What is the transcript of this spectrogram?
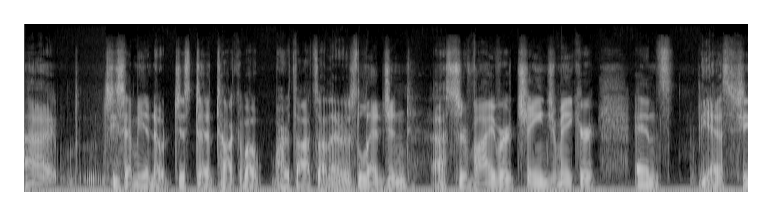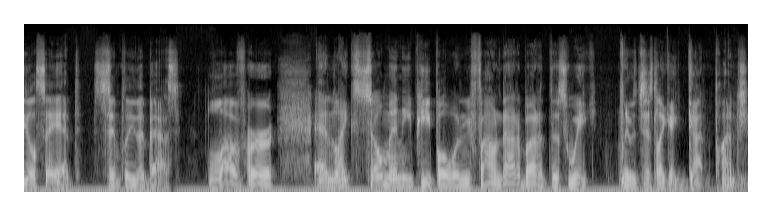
Uh, she sent me a note just to talk about her thoughts on it. It was legend, a survivor, change maker, and yes, she'll say it, simply the best. Love her. And like so many people, when we found out about it this week, it was just like a gut punch.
